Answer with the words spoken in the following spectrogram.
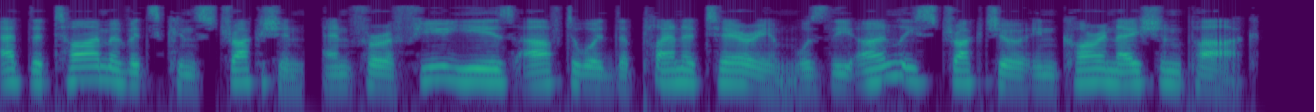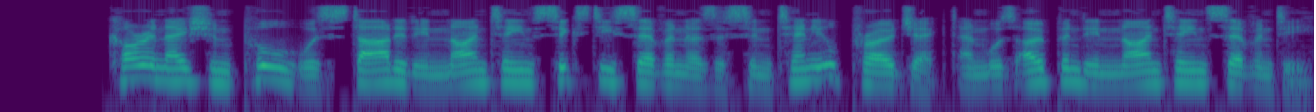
At the time of its construction, and for a few years afterward the planetarium was the only structure in Coronation Park. Coronation Pool was started in 1967 as a centennial project and was opened in 1970.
